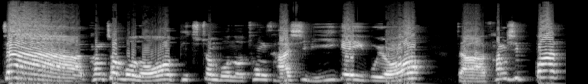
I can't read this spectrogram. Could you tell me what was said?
자, 당첨번호, 비추천번호 총 42개이고요. 자, 30번,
